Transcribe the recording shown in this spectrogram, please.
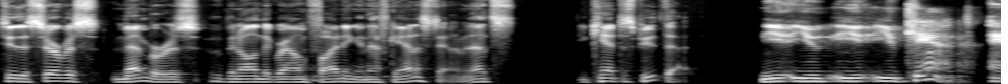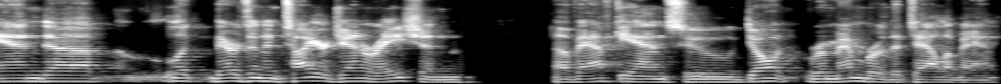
to the service members who've been on the ground fighting in Afghanistan. I mean, that's you can't dispute that. You you you, you can't. And uh, look, there's an entire generation of Afghans who don't remember the Taliban.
